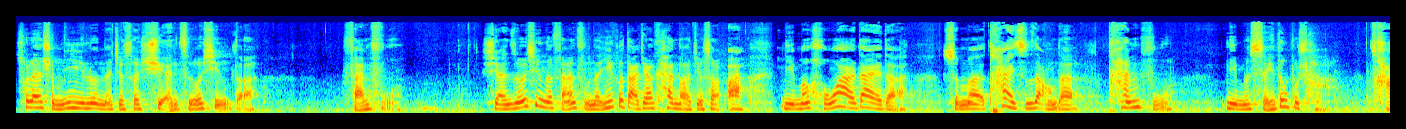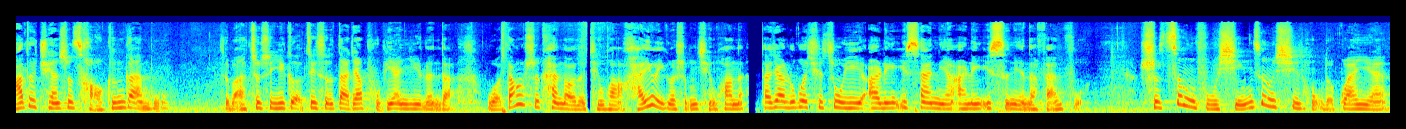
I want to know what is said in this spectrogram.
出来什么议论呢？就是选择性的反腐。选择性的反腐呢？一个大家看到就说啊，你们红二代的什么太子党的贪腐，你们谁都不查，查的全是草根干部，对吧？这是一个，这是大家普遍议论的。我当时看到的情况，还有一个什么情况呢？大家如果去注意，二零一三年、二零一四年的反腐，是政府行政系统的官员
